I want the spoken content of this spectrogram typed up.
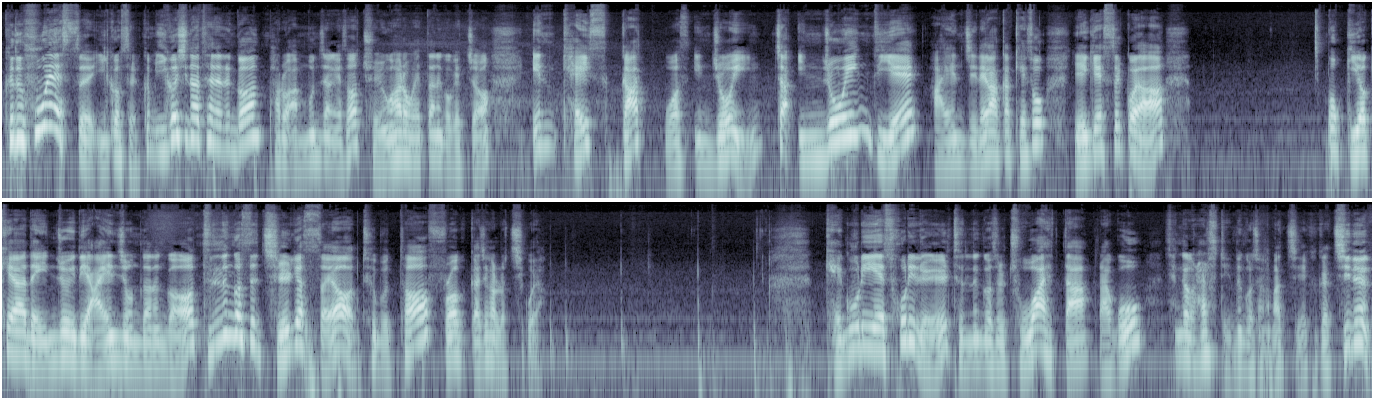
그는 후회했어요. 이것을. 그럼 이것이 나타내는 건 바로 앞 문장에서 조용하라고 했다는 거겠죠. In case God was enjoying. 자, enjoying 뒤에 ing. 내가 아까 계속 얘기했을 거야. 꼭 기억해야 돼. enjoy 뒤에 ing 온다는 거. 듣는 것을 즐겼어요. to부터 frog까지 갈로 치고요. 개구리의 소리를 듣는 것을 좋아했다라고 생각을 할 수도 있는 거잖아, 맞지? 그러니까 지는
